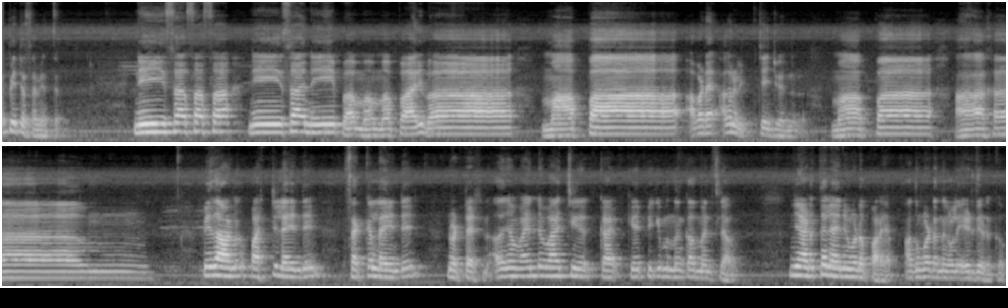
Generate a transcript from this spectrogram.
റിപ്പീറ്റ് സമയത്ത്. നീ സ സ സ നീ സ നീ പ മമ പരിവ മാപ്പ അവിടെ അങ്ങനെ ചേഞ്ച് വരുന്നുണ്ട്. മാപ്പ ആഹ ഇതാണ് ഫസ്റ്റ് ലൈന്റെയും സെക്കൻഡ് ലൈന്റെയും നൊട്ടേഷൻ അത് ഞാൻ വയന്റെ വായിച്ച് കേൾപ്പിക്കുമ്പോൾ നിങ്ങൾക്ക് അത് മനസ്സിലാവും. ഇനി അടുത്ത ലൈനും കൂടെ പറയാം. അതും കൂടെ നിങ്ങൾ എഴുതിയെടുക്കും.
